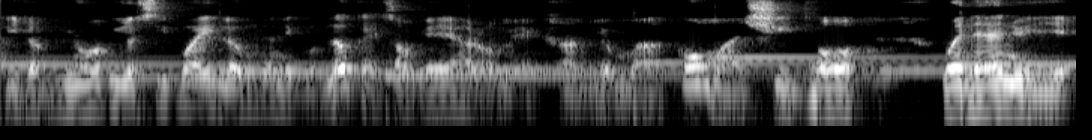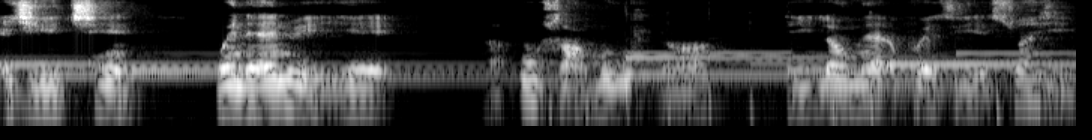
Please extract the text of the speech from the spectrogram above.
ပြီးတော့မျောပြီးတော့စီးပွားရေးလုပ်ငန်းတွေကိုလုပ်ကင်ဆောင်ရွက်ရတော့မယ့်အခါမျိုးမှာကိုယ်မှာရှိသောဝန်ထမ်းတွေရဲ့အရေးချင်းဝန်ထမ်းတွေရဲ့ဥဆောင်မှုเนาะဒီလုပ်ငန်းအဖွဲ့အစည်းရဲ့စွမ်းရည်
